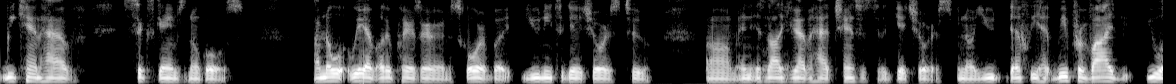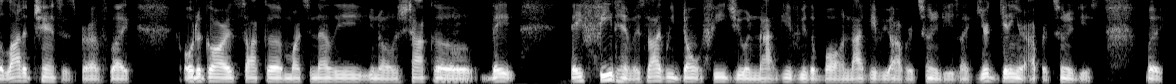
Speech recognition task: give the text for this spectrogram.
we, can't have six games no goals. I know we have other players that are going to score, but you need to get yours too. Um, and it's not like you haven't had chances to get yours. You know, you definitely have, we provide you a lot of chances, bro. Like Odegaard, Saka, Martinelli, you know, Xhaka, mm-hmm. they they feed him. It's not like we don't feed you and not give you the ball and not give you opportunities. Like you're getting your opportunities, but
